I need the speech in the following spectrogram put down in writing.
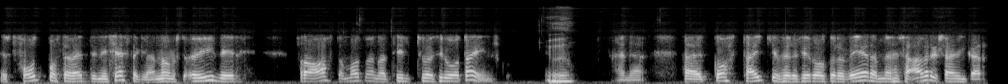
þess fótboltavettinni sérstaklega nánast auðir frá 8 á mótnana til 2-3 á daginn sko. þannig að það er gott tækifæri fyrir okkur að vera með þessa afreiksæfingar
